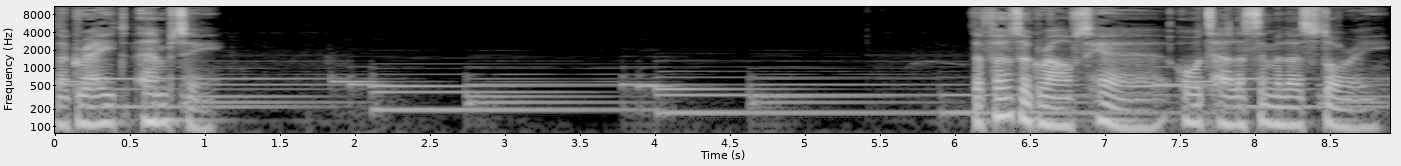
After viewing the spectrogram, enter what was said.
The Great Empty. The photographs here all tell a similar story.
